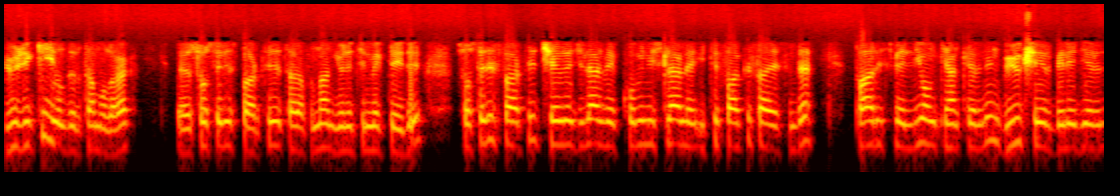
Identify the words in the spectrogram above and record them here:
102 yıldır tam olarak e, Sosyalist Parti tarafından yönetilmekteydi. Sosyalist Parti çevreciler ve komünistlerle ittifakı sayesinde Paris ve Lyon kentlerinin büyükşehir belediye,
